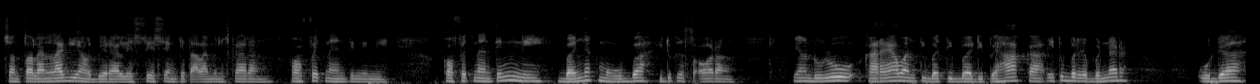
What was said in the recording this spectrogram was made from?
Contoh lain lagi yang lebih realistis yang kita alamin sekarang COVID-19 ini. COVID-19 ini banyak mengubah hidup seseorang yang dulu karyawan tiba-tiba di PHK itu benar-benar udah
